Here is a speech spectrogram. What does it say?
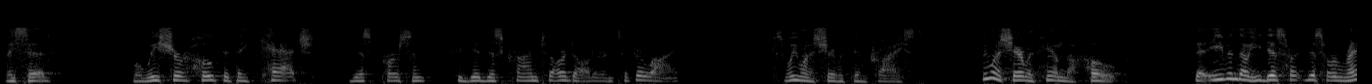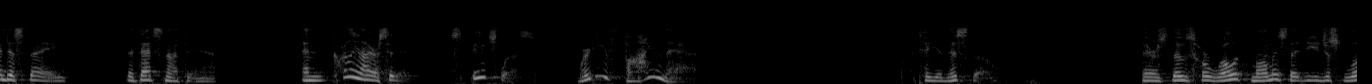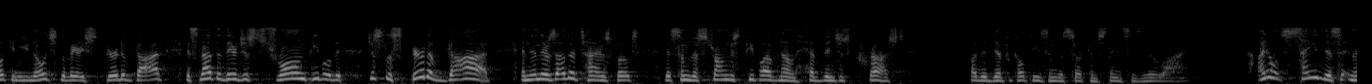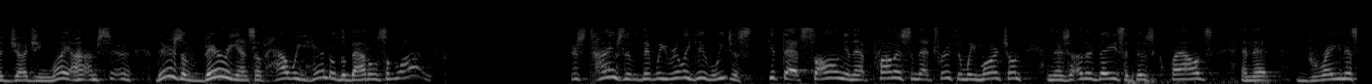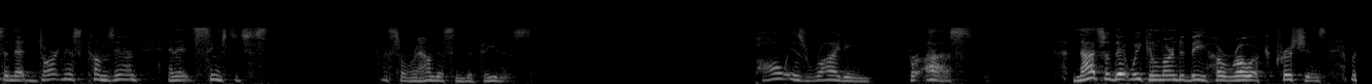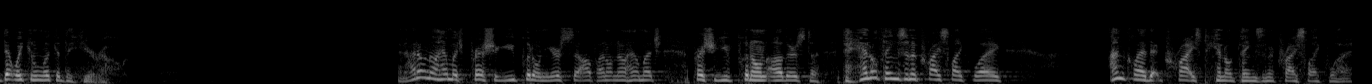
they said, Well, we sure hope that they catch this person who did this crime to our daughter and took her life because we want to share with them Christ. We want to share with him the hope that even though he did this horrendous thing, that that's not the end. And Carly and I are sitting there, speechless. Where do you find that? I tell you this, though. There's those heroic moments that you just look and you know it's the very Spirit of God. It's not that they're just strong people, just the Spirit of God. And then there's other times, folks, that some of the strongest people I've known have been just crushed by the difficulties and the circumstances of their life. I don't say this in a judging way. I'm there's a variance of how we handle the battles of life. There's times that, that we really do. We just get that song and that promise and that truth and we march on. And there's other days that those clouds and that grayness and that darkness comes in and it seems to just kind of surround us and defeat us. Paul is writing for us, not so that we can learn to be heroic Christians, but that we can look at the hero. And I don't know how much pressure you put on yourself. I don't know how much pressure you've put on others to, to handle things in a Christ like way. I'm glad that Christ handled things in a Christ like way.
